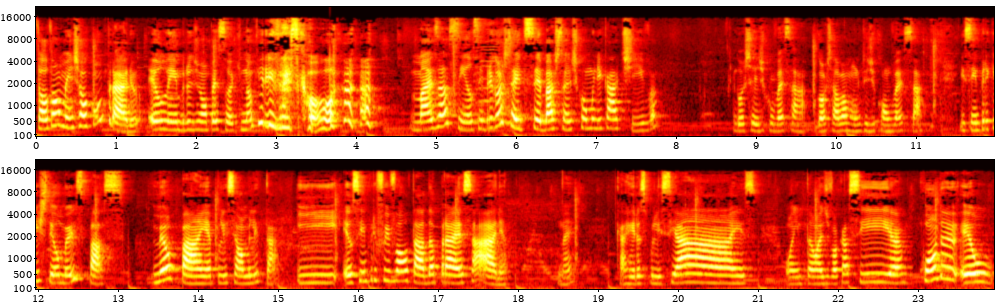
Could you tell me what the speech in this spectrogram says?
totalmente ao contrário. Eu lembro de uma pessoa que não queria ir pra escola. Mas assim, eu sempre gostei de ser bastante comunicativa. Gostei de conversar, gostava muito de conversar. E sempre quis ter o meu espaço. Meu pai é policial militar e eu sempre fui voltada para essa área, né? Carreiras policiais, ou então advocacia. Quando eu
